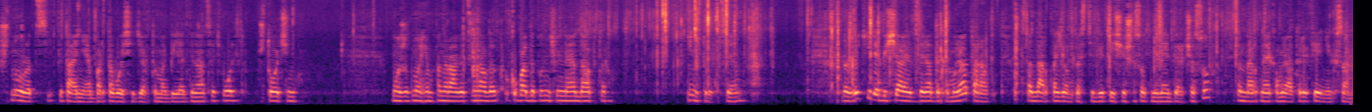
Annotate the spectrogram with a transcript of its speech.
шнур от питания бортовой сети автомобиля 12 вольт, что очень может многим понравиться, не надо покупать дополнительный адаптер. Инструкция. Производитель обещает заряд аккумулятора стандартной емкости 2600 мАч, стандартные аккумуляторы Феникса,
